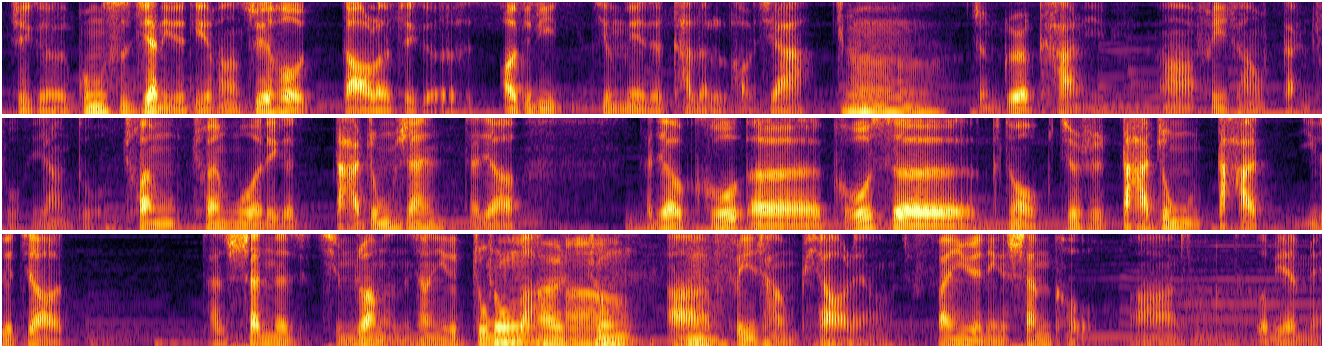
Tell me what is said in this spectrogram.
这个公司建立的地方，最后到了这个奥地利境内的他的老家，嗯，整个看了一遍啊，非常感触非常多。穿穿过这个大中山，它叫它叫格呃格瑟 no，就是大中大一个叫它山的形状可能像一个钟吧，钟啊，非常漂亮。翻越那个山口啊，特别美。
